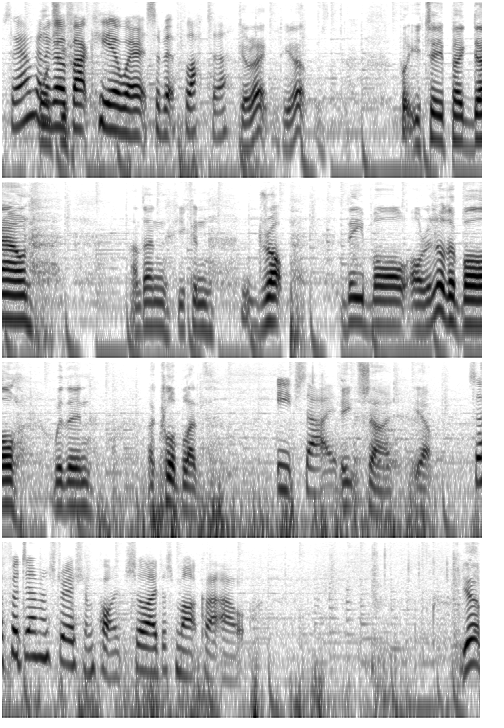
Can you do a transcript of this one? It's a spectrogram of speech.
So I'm going to go you've- back here where it's a bit flatter. Correct, yeah. Put your T-peg down and then you can drop the ball or another ball within a club length Each side. each side, yeah. So for demonstration points, shall I just mark that out? Yeah,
